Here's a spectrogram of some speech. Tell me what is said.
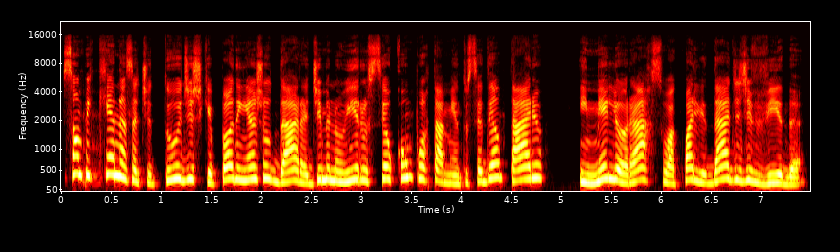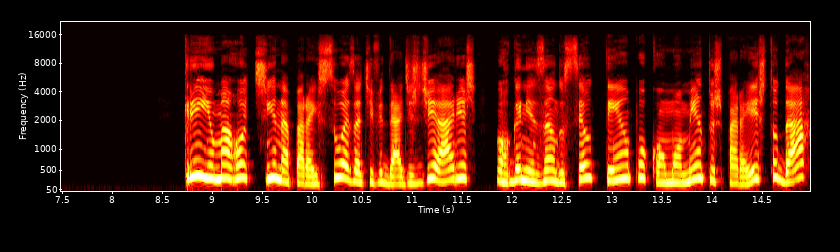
São pequenas atitudes que podem ajudar a diminuir o seu comportamento sedentário e melhorar sua qualidade de vida. Crie uma rotina para as suas atividades diárias, organizando seu tempo com momentos para estudar,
